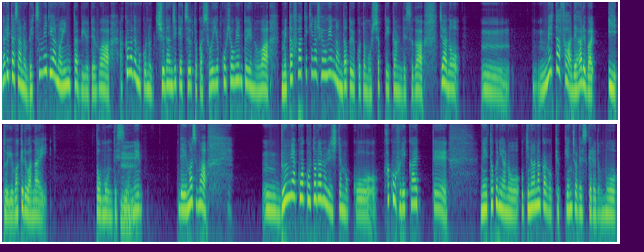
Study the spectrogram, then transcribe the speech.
成田さんの別メディアのインタビューではあくまでもこの集団自決とかそういうこう表現というのはメタファー的な表現なんだということもおっしゃっていたんですがじゃああのうんメタファーであればいいというわけではないと思うんですよね。うんで、まずまあ、うん、文脈は異なるにしても、こう、過去を振り返って、ね、特にあの沖縄なんかが顕著ですけれども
